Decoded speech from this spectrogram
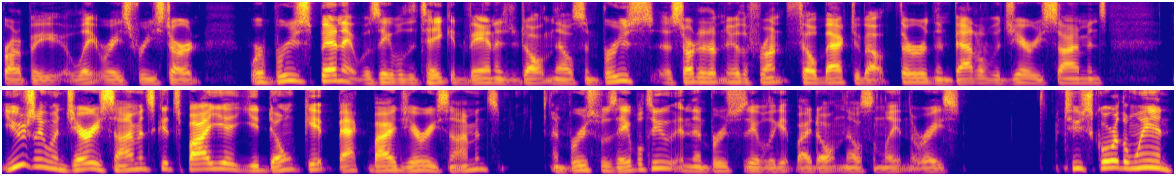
brought up a late race restart where Bruce Bennett was able to take advantage of Dalton Nelson. Bruce uh, started up near the front, fell back to about third, then battled with Jerry Simons. Usually, when Jerry Simons gets by you, you don't get back by Jerry Simons. And Bruce was able to, and then Bruce was able to get by Dalton Nelson late in the race to score the win.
